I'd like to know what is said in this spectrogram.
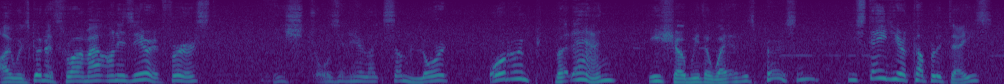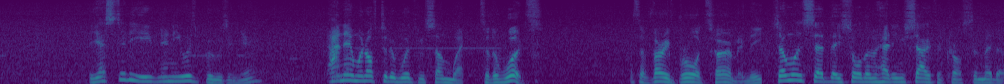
I was gonna throw him out on his ear at first. He strolls in here like some lord, ordering... P- but then, he showed me the weight of his person. He stayed here a couple of days, Yesterday evening he was boozing here, and then went off to the woods with some wet. To the woods? That's a very broad term in the... Someone said they saw them heading south across the meadow.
